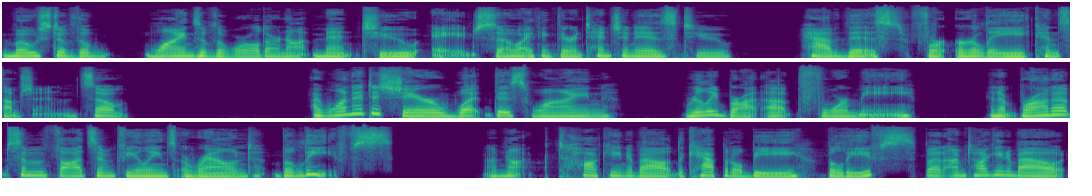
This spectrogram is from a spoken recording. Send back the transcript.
Most of the wines of the world are not meant to age. So I think their intention is to have this for early consumption. So I wanted to share what this wine really brought up for me. And it brought up some thoughts and feelings around beliefs. I'm not talking about the capital B beliefs, but I'm talking about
